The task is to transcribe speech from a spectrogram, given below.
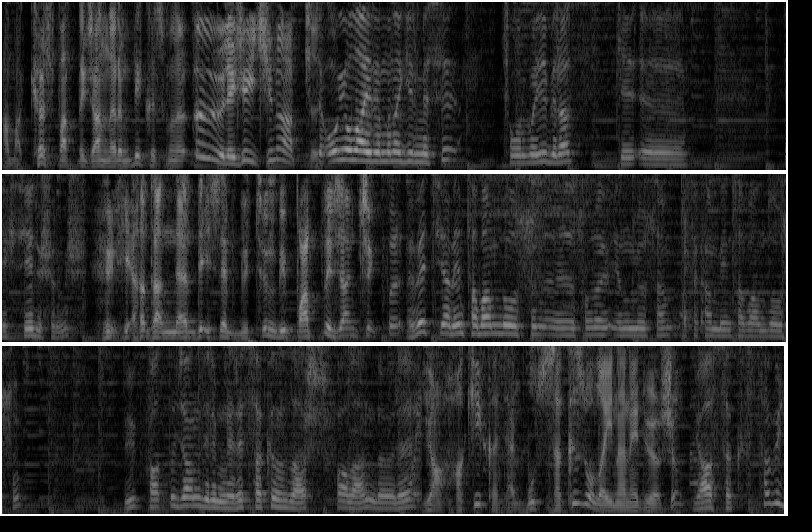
Ama köz patlıcanların bir kısmını öylece içine attı. İşte o yol ayrımına girmesi çorbayı biraz e, eksiye düşürmüş. Hülya'dan neredeyse bütün bir patlıcan çıktı. Evet ya benim tabağımda olsun, e, sonra yanılmıyorsam Atakan Bey'in tabağında olsun. Büyük patlıcan dilimleri, sakızlar falan böyle. Ya hakikaten bu sakız olayına ne diyorsun? Ya sakız tabii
